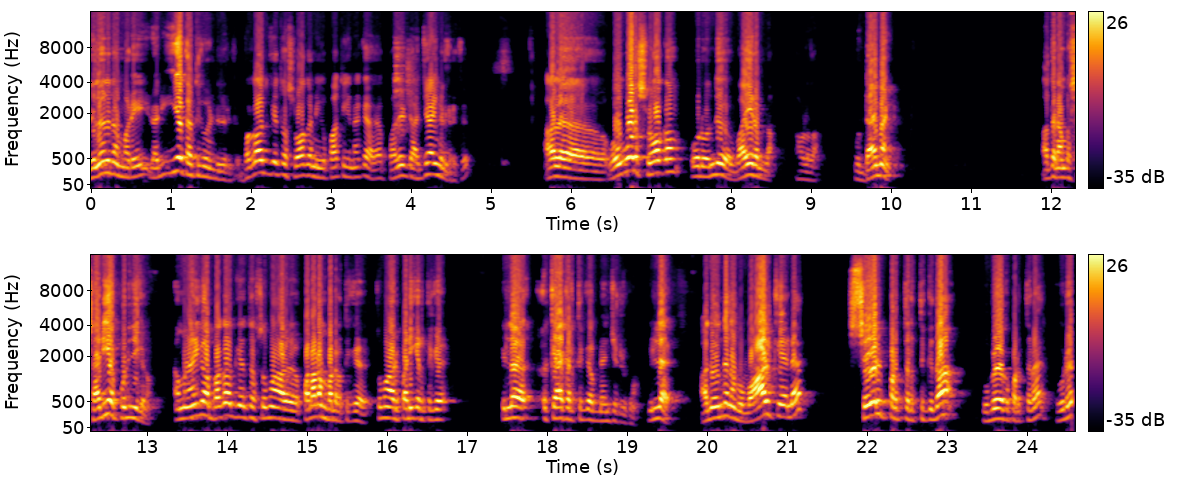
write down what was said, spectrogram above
இதுலேருந்து நம்ம நிறைய கற்றுக்க வேண்டியது இருக்குது பகவத்கீதா ஸ்லோகம் நீங்கள் பார்த்தீங்கன்னாக்கா பதினெட்டு அத்தியாயங்கள் இருக்குது அதில் ஒவ்வொரு ஸ்லோகம் ஒரு வந்து வைரம் தான். அவ்வளோதான் ஒரு டைமண்ட் அதை நம்ம சரியாக புரிஞ்சுக்கணும். நம்ம நினைக்க பகவத்கீதை சும்மா அது படனம் பண்ணுறதுக்கு சும்மா அப்படி படிக்கிறதுக்கு இல்லை கேட்கறதுக்கு அப்படி நினச்சிட்டு இருக்கோம். இல்லை அது வந்து நம்ம வாழ்க்கையில் செயல்படுத்துறதுக்கு தான் உபயோகப்படுத்துகிற ஒரு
